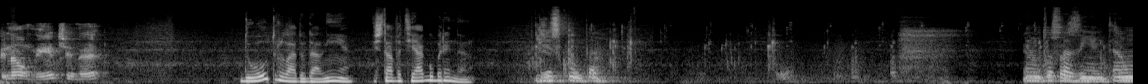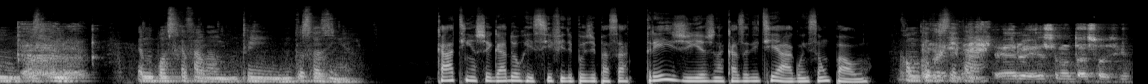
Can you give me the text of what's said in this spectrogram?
Finalmente, né? Do outro lado da linha estava Tiago Brenan. Desculpa. Eu não tô sozinha, então. Eu não posso ficar falando, não, tem, não tô sozinha. Ká tinha chegado ao Recife depois de passar três dias na casa de Tiago, em São Paulo. Como que você tá? Sério, esse não tá sozinho.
